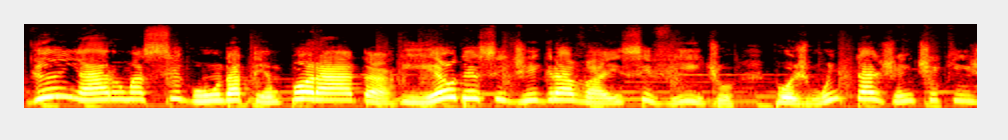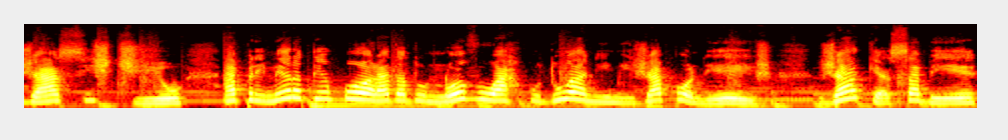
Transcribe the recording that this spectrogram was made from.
ganharam uma segunda temporada. E eu decidi gravar esse vídeo, pois muita gente que já assistiu a primeira temporada do novo arco do anime japonês já quer saber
